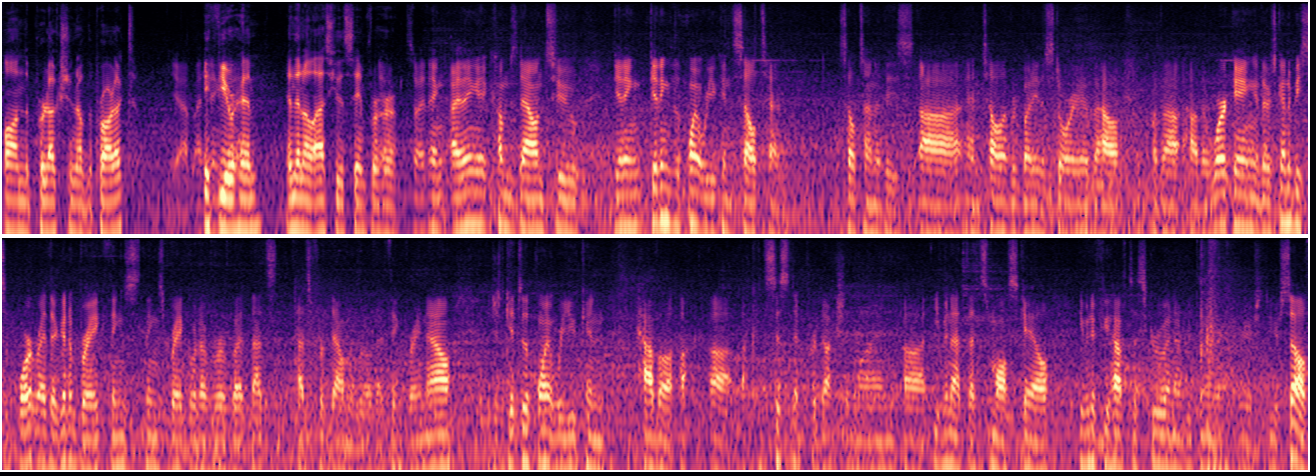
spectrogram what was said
on the production of the product. Yeah, I if you're him, and then I'll ask you the same for yeah. her. So I think I think it comes down to getting getting to the point where you can sell ten, sell ten of these, uh, and tell everybody the story about about how they're working. There's going to be support, right? They're going to break things, things break, whatever. But that's that's for down the road. I think right now, just get to the point where you can have a, a, a consistent production line, uh, even at that small scale. Even if you have to screw in everything yourself,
